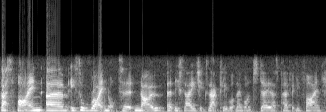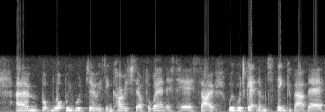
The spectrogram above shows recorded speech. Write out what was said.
that's fine. Um, it's all right not to know at this age exactly what they want to do. That's perfectly fine. Um, but what we would do is encourage self-awareness here. So we would get them to think about their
